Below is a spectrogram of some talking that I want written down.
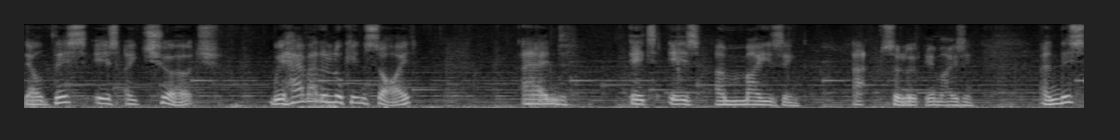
Now, this is a church. We have had a look inside and it is amazing, absolutely amazing. And this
